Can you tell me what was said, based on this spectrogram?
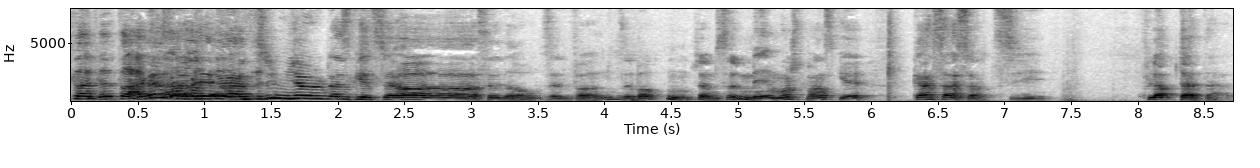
ça l'a rendu mieux parce que tu sais, ah, ah, c'est drôle, c'est le fun, c'est bon, j'aime ça. Mais moi, je pense que quand ça a sorti, flop total.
